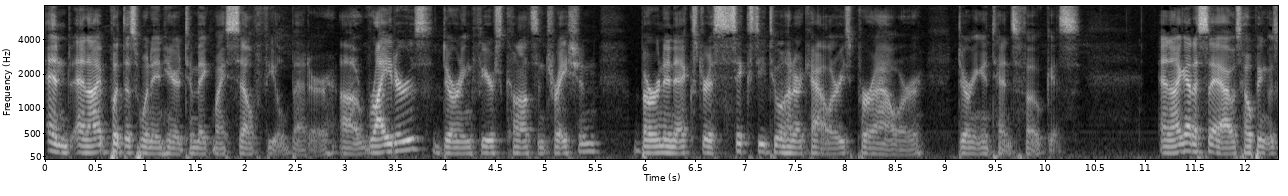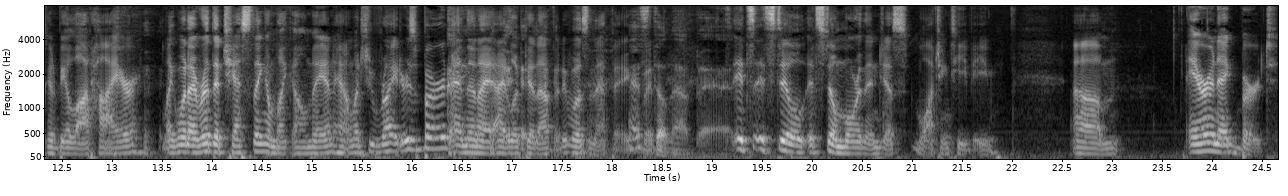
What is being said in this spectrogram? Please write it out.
and and I put this one in here to make myself feel better. Uh, writers during fierce concentration burn an extra 60 to 100 calories per hour during intense focus. And I gotta say, I was hoping it was gonna be a lot higher. Like when I read the chess thing, I'm like, oh man, how much do writers burn? And then I, I looked it up, and it wasn't that big. That's but still not bad. it's it's still it's still more than just watching TV. Um, Erinn Egbert.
